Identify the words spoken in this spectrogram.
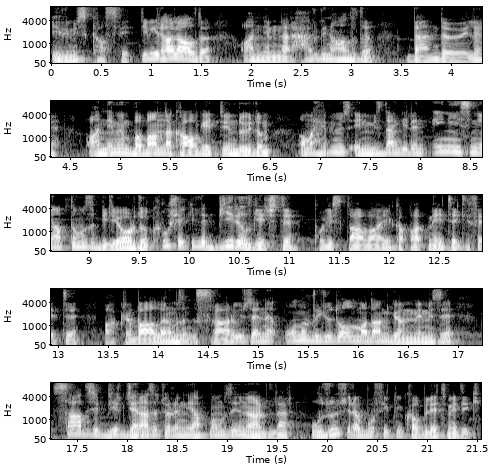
Evimiz kasvetli bir hal aldı. Annemler her gün ağladı. Ben de öyle. Annemin babamla kavga ettiğini duydum. Ama hepimiz elimizden gelenin en iyisini yaptığımızı biliyorduk. Bu şekilde bir yıl geçti. Polis davayı kapatmayı teklif etti. Akrabalarımızın ısrarı üzerine onu vücudu olmadan gömmemizi, sadece bir cenaze töreni yapmamızı önerdiler. Uzun süre bu fikri kabul etmedik.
